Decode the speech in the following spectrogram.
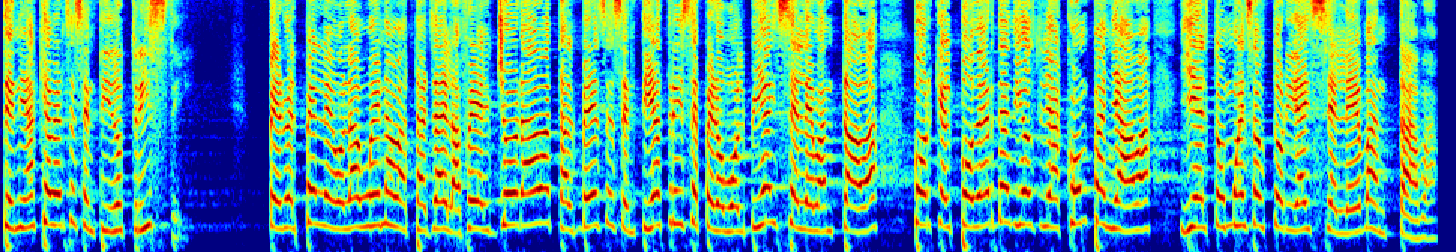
Tenía que haberse sentido triste. Pero él peleó la buena batalla de la fe. Él lloraba, tal vez se sentía triste, pero volvía y se levantaba porque el poder de Dios le acompañaba y él tomó esa autoridad y se levantaba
